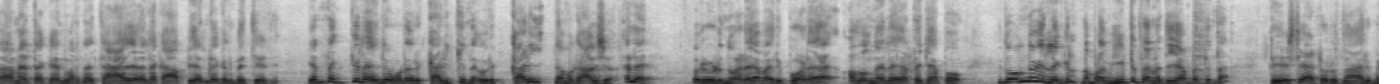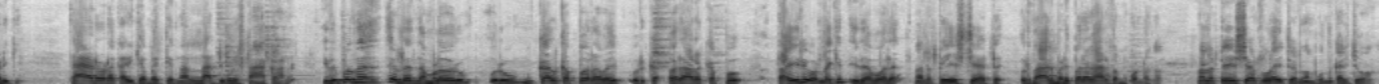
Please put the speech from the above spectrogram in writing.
സമയത്തൊക്കെ എന്ന് പറഞ്ഞാൽ ചായ അല്ല കാപ്പി എന്തെങ്കിലും വെച്ച് കഴിഞ്ഞ് എന്തെങ്കിലും അതിന്റെ കൂടെ ഒരു കഴിക്കുന്ന ഒരു കടി നമുക്ക് ആവശ്യമാണ് അല്ലേ? ഒരു ഉഴുന്ന് വടയോ പരിപ്പ് വടയോ അതൊന്നുമല്ല ഏത്തയ്ക്കാപ്പോ ഇതൊന്നുമില്ലെങ്കിൽ നമ്മുടെ വീട്ടിൽ തന്നെ ചെയ്യാൻ പറ്റുന്ന ടേസ്റ്റി ആയിട്ടൊരു നാല് മണിക്ക് ചായയുടെ കഴിക്കാൻ പറ്റിയ നല്ല അടിപൊളി സ്നാക്കാണ്. ഇതിപ്പോൾ നമ്മൾ ഒരു ഒരു മുക്കാൽ കപ്പ് റവയും ഒരു ഒരു അരക്കപ്പ് തൈരും ഉണ്ടെങ്കിൽ ഇതേപോലെ നല്ല ടേസ്റ്റി ആയിട്ട് ഒരു നാല് മണി പലഹാരം നമുക്ക് ഉണ്ടാക്കാം. നല്ല ടേസ്റ്റി ആയിട്ടുള്ള ഐറ്റമാണ് നമുക്കൊന്ന് കഴിച്ചു നോക്കാം.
